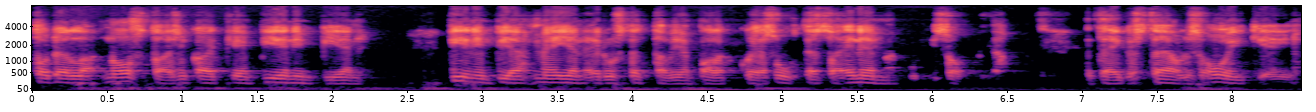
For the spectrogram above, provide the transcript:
todella nostaisi kaikkein pienimpien, pienimpiä meidän edustettavien palkkoja suhteessa enemmän kuin isompia. Että eikö tämä olisi oikein.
